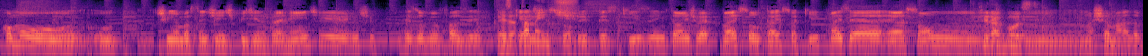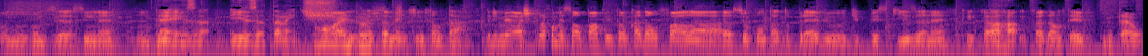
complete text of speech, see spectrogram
como o- o- tinha bastante gente pedindo pra gente, a gente resolveu fazer um Exatamente. sobre pesquisa, então a gente vai, vai soltar isso aqui, mas é, é só um. Tira gosto. um- uma chamada, vamos, vamos dizer assim, né? Um É, exa exatamente. Vamos lá então. Exatamente, então tá. Primeiro, acho que pra começar o papo, então, cada um fala é, o seu contato prévio de pesquisa, né? Que, ca- Aham. que cada um teve. Então,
